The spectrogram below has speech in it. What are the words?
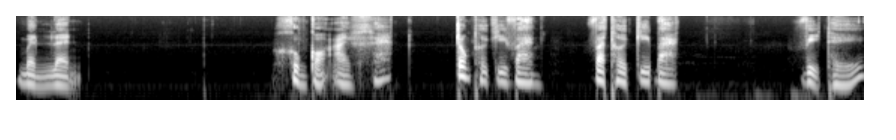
mệnh lệnh. Không có ai khác trong thời kỳ vàng và thời kỳ bạc. Vì thế,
